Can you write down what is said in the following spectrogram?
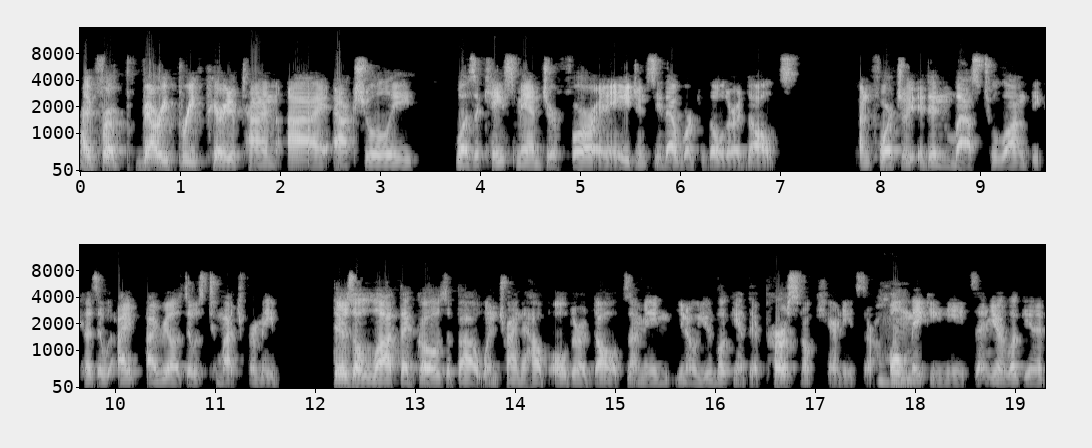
I, for a very brief period of time, I actually was a case manager for an agency that worked with older adults. Unfortunately, it didn't last too long because it, I, I realized it was too much for me. There's a lot that goes about when trying to help older adults. I mean, you know, you're looking at their personal care needs, their mm-hmm. homemaking needs, and you're looking at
